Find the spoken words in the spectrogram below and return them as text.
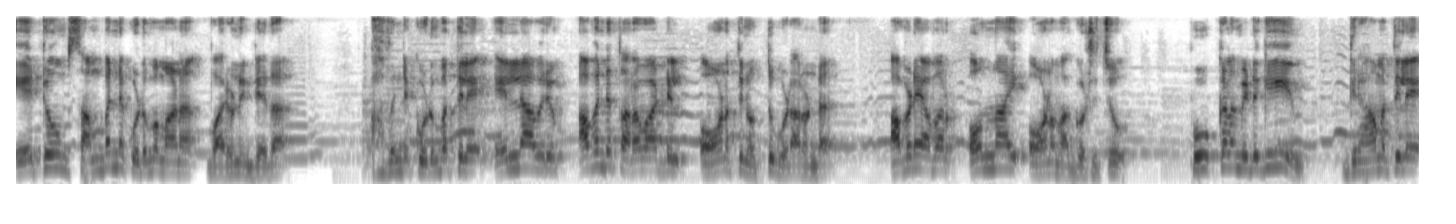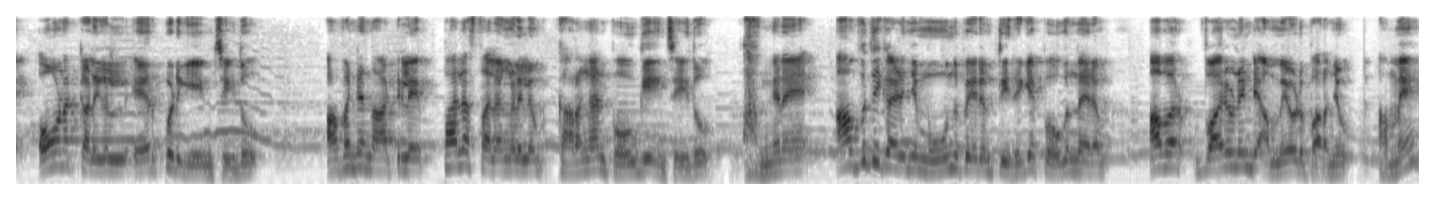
ഏറ്റവും സമ്പന്ന കുടുംബമാണ് വരുണിന്റേത് അവന്റെ കുടുംബത്തിലെ എല്ലാവരും അവന്റെ തറവാട്ടിൽ ഓണത്തിനൊത്തുകൂടാറുണ്ട്. അവിടെ അവർ ഒന്നായി ഓണം ആഘോഷിച്ചു. പൂക്കളമിടുകയും ഗ്രാമത്തിലെ ഓണക്കളികളിൽ ഏർപ്പെടുകയും ചെയ്തു. അവന്റെ നാട്ടിലെ പല സ്ഥലങ്ങളിലും കറങ്ങാൻ പോവുകയും ചെയ്തു. അങ്ങനെ അവധി കഴിഞ്ഞ് മൂന്ന് പേരും തിരികെ പോകുന്നേരം അവർ വരുണിന്റെ അമ്മയോട് പറഞ്ഞു അമ്മേ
